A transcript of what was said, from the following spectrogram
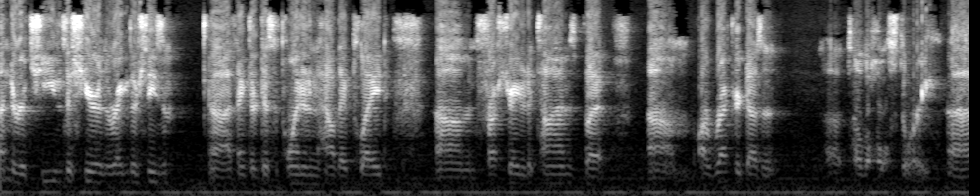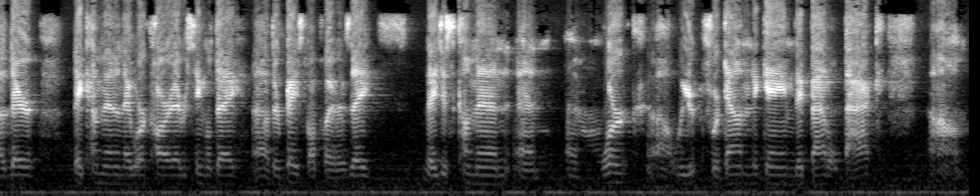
underachieved this year in the regular season. Uh, I think they're disappointed in how they played um, and frustrated at times, but um, our record doesn't uh, tell the whole story. Uh, they're they come in and they work hard every single day. Uh, they're baseball players. They they just come in and, and work. Uh, we, if we're down in a game, they battle back. Um,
